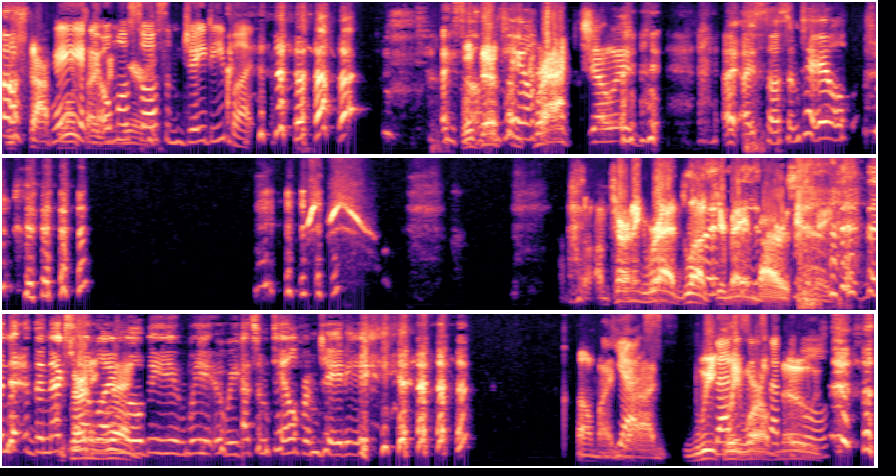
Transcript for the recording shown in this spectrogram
oh, stopped. Hey, once I almost near saw some JD butt. I saw Was there some some tail. crack showing? I, I saw some tail. So I'm turning red. Look, you may embarrass me. the, the, the next turning headline will be we we got some tail from JD. Oh my Yes, God. Weekly World acceptable. News.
